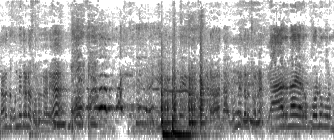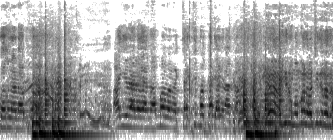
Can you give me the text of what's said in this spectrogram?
நடந்த உண்மைதானே சொல்றேன் நானு? நான் உண்மைதானே சொன்னேன் யாருன்னா எனக்கு பொண்ணு கொடுப்பாங்களாடா அப்பா? ஐயராட எங்க அம்மாவை சச்சி மக்கள் ஏன் ஐயர் உங்க அம்மால வச்சுக்கிறாரா?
